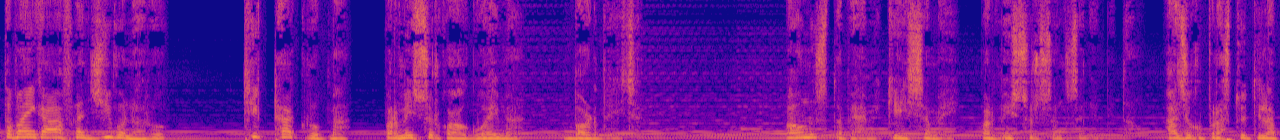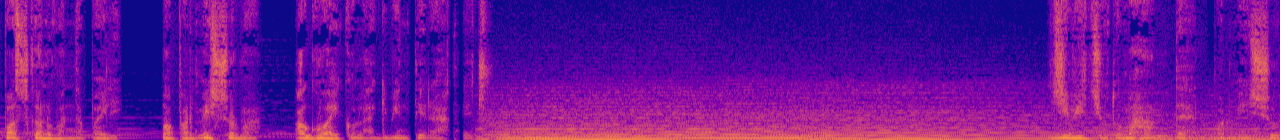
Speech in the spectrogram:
तपाईँका आफ्ना जीवनहरू ठिकठाक रूपमा परमेश्वरको अगुवाईमा बढ्दैछ आउनुहोस् तपाईँ हामी केही समय परमेश्वर सँगसँगै बिताउँ। आजको प्रस्तुतिलाई गर्नुभन्दा पहिले म परमेश्वरमा अगुवाईको लागि बिन्ती राख्नेछु। जीवित जिउँदो महान दयाल परमेश्वर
